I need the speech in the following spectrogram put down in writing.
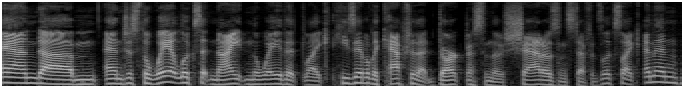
and um and just the way it looks at night and the way that like he's able to capture that darkness and those shadows and stuff it looks like and then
